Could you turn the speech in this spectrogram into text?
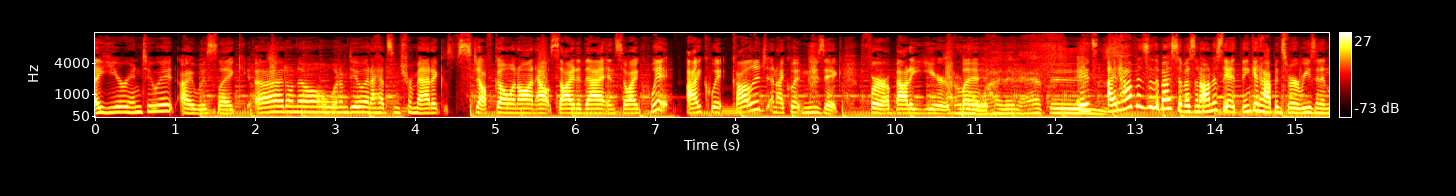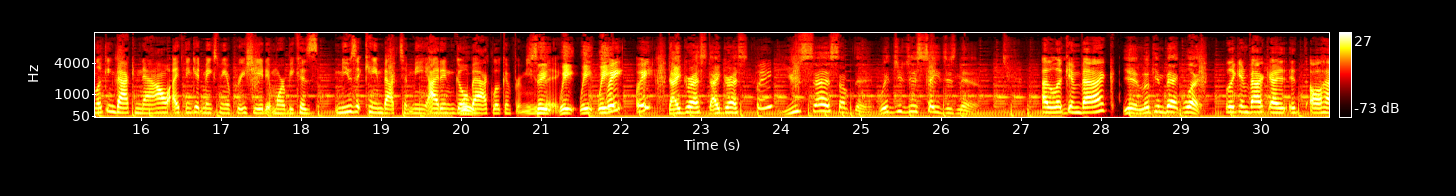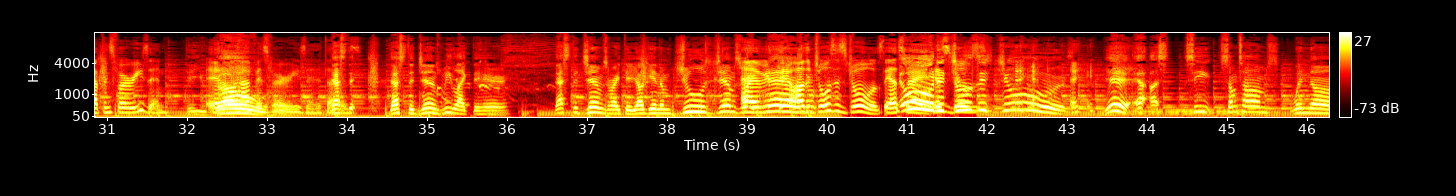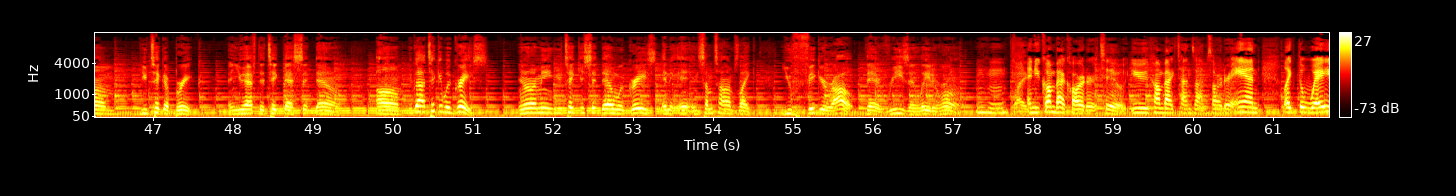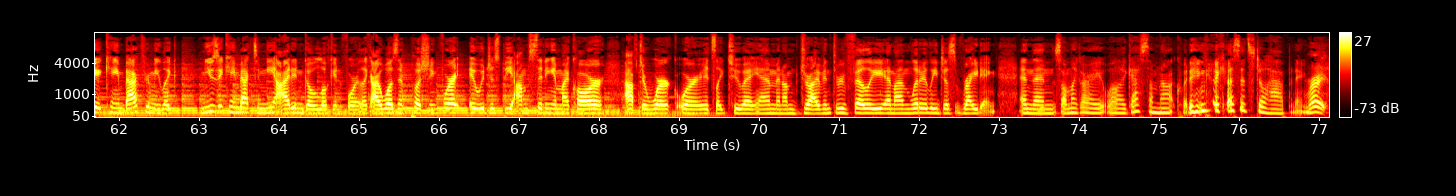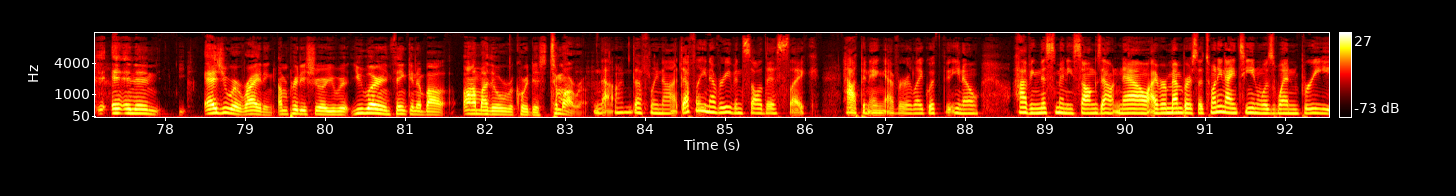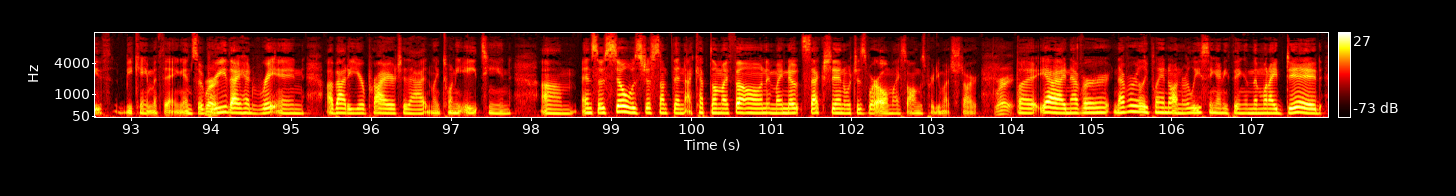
a year into it, I was like, I don't know what I'm doing. I had some traumatic stuff going on outside of that, and so I quit. I quit college and I quit music for about a year. I don't but know why that happens. it's it happens to the best of us, and honestly, I think it happens for a reason. And looking back now, I think it makes me appreciate it more because music came back to me. I didn't go Whoa. back looking for music. Say, wait, wait, wait, wait, wait, Digress, digress. wait. You said something. What did you just say just now? I looking back, Yeah, looking back, what? Looking back, I, it all happens for a reason. There you It go. all happens for a reason. It. That's the that's the gems we like to hear. That's the gems right there. Y'all getting them jewels gems right Everything- now. Oh, the jewels is jewels. That's Oh, right. the jewels is jewels. yeah, uh, uh, s- see, sometimes when um you take a break and you have to take that sit down, um, you gotta take it with grace. You know what I mean? You take your sit down with grace, and and, and sometimes like you figure out that reason later on. hmm Like, and you come back harder too. You come back 10 times harder. And like the way it came back for me, like music came back to me, I didn't go looking for it. Like I wasn't pushing for it. It would just be I'm sitting in my car after work or it's like 2 a.m. and I'm driving through Philly and I'm literally just writing. And then so I'm like, all right, well, I guess I'm not quitting. I guess it's still happening. Right, and, and then as you were writing, I'm pretty sure you were you weren't thinking about oh, I'm about to record this tomorrow. No, definitely not. Definitely never even saw this like happening ever. Like with you know having this many songs out now. I remember so 2019 was when Breathe became a thing, and so Right. Breathe I had written about a year prior to that in like 2018. Um, and so still was just something I kept on my phone in my notes section, which is where all my songs pretty much start. Right. But yeah, I never never really planned on releasing anything, and then when I did.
